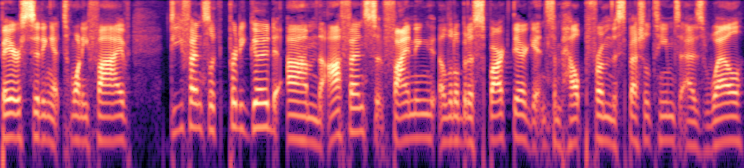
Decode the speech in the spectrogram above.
Bears sitting at 25. Defense looked pretty good. Um, the offense finding a little bit of spark there, getting some help from the special teams as well.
